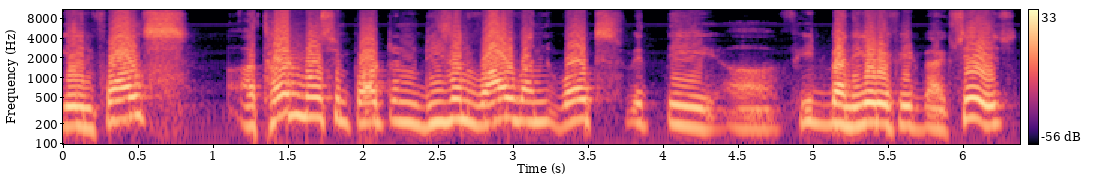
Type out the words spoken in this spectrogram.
gain falls a third most important reason why one works with the uh, feedback negative feedbacks is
